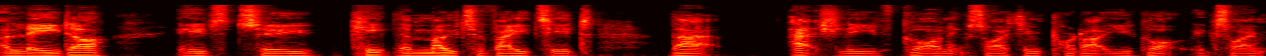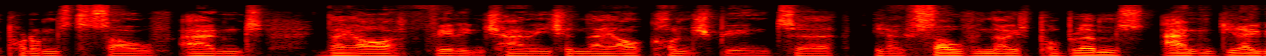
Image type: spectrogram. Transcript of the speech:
a leader is to keep them motivated that actually you've got an exciting product, you've got exciting problems to solve, and they are feeling challenged and they are contributing to you know solving those problems. And you know,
